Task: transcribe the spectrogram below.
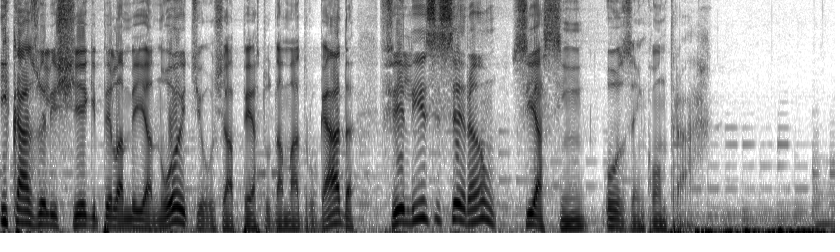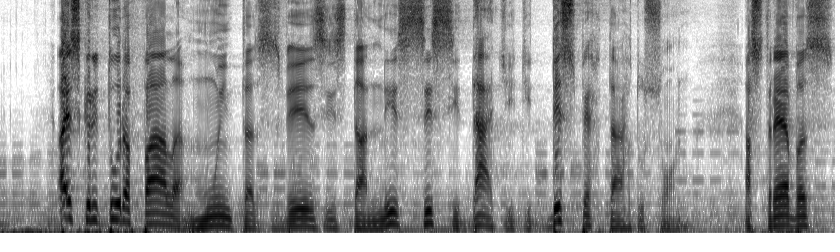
E caso ele chegue pela meia-noite ou já perto da madrugada, felizes serão se assim os encontrar. A Escritura fala muitas vezes da necessidade de despertar do sono. As trevas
